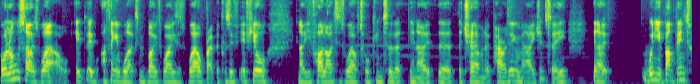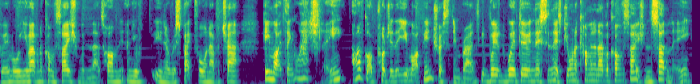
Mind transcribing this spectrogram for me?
Well, also as well, it, it, I think it works in both ways as well, Brad. Because if, if you're, you know, you've highlighted as well talking to the, you know, the the chairman at Paradigm Agency, you know, when you bump into him or you're having a conversation with him that time and you're, you know, respectful and have a chat, he might think, well, actually, I've got a project that you might be interested in, Brad. We're we're doing this and this. Do you want to come in and have a conversation? And suddenly.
